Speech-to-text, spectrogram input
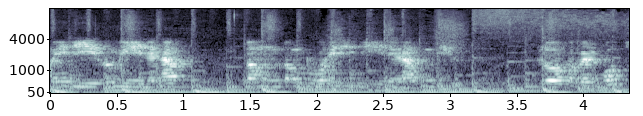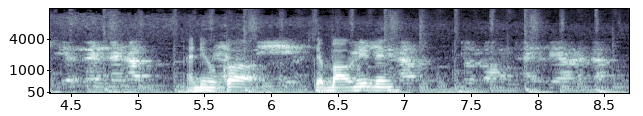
ไม่ดีก็มีนะครับ ต้องต้องดูให้ดีๆนะครับบางทีโหลดเข้าไปพบเสียเงินนะครับ อันนี้ผมก็จะเบานิดนึงครับทดลองใช้แล้วนะครับนี่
